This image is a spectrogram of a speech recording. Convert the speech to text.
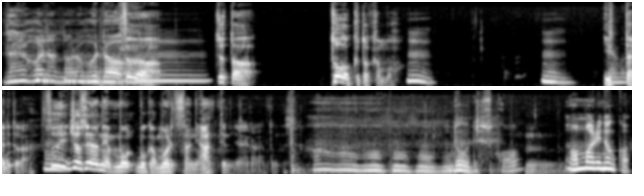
なるほど、なるほど。そうの、ん。ちょっとトークとかもうん。うん。言ったりとか、うんそういう女性はね、も僕は森田さんに合ってるんじゃないかなと思うんですよ。うんうんうんうんうんうんどうですか？うん、あんまりなんか、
